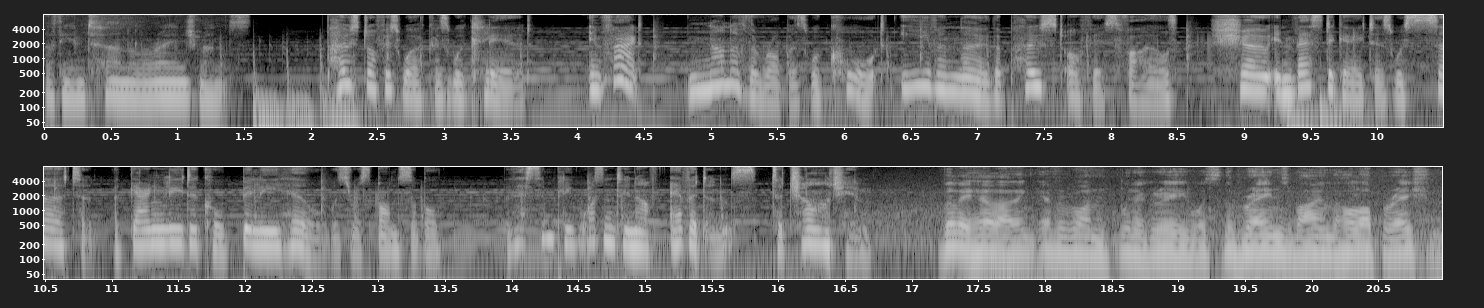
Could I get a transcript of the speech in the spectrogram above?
of the internal arrangements. Post office workers were cleared. In fact, none of the robbers were caught, even though the post office files show investigators were certain a gang leader called Billy Hill was responsible. There simply wasn't enough evidence to charge him. Billy Hill, I think everyone would agree, was the brains behind the whole operation.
